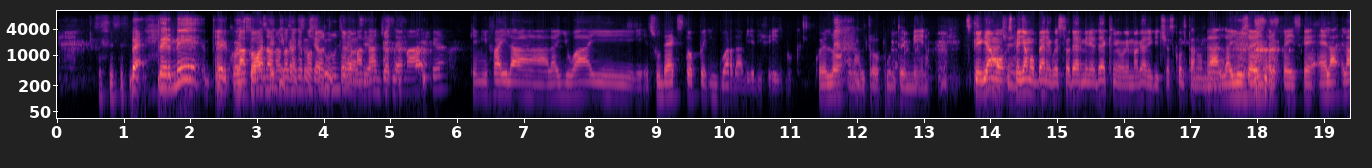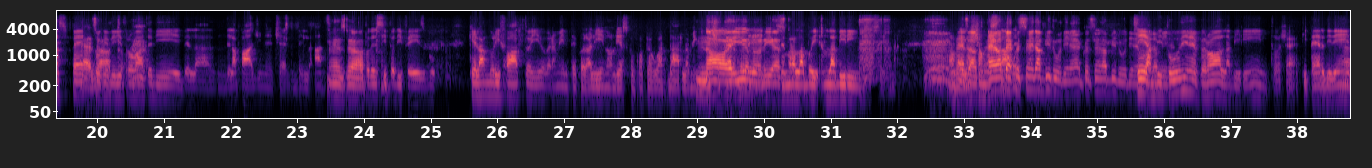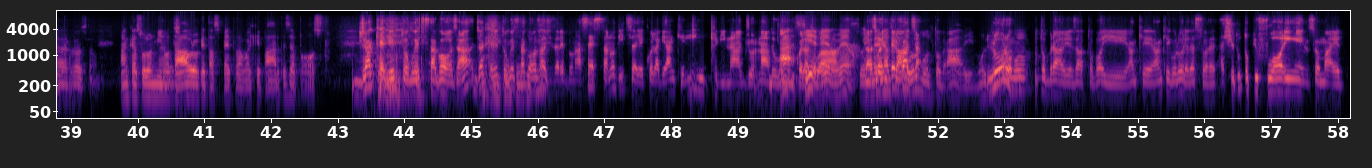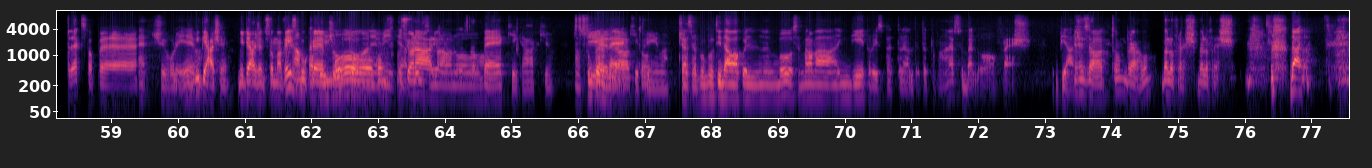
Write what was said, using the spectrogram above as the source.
Beh, per me, per ecco, questo una cosa, una cosa che posso aggiungere, tutto, mannaggia a te Mark che mi fai la, la UI su desktop inguardabile di Facebook. quello è un altro punto in meno. Spieghiamo, spieghiamo, bene questo termine tecnico che magari chi ci ascolta non... La, la user interface, che è, la, è l'aspetto esatto. che vi ritrovate di, della, della, pagina, cioè del, anzi, esatto. del sito di Facebook, che l'hanno rifatto e io veramente quella lì non riesco proprio a guardarla. Mi no, io non riesco. Sembra un labirinto, sembra. Vabbè, esatto. eh, vabbè, questione d'abitudine, questione d'abitudine. Sì, abitudine, fine. però al labirinto, cioè ti perdi dentro. Eh, so. Manca solo il eh, Minotauro so. che ti aspetta da qualche parte, sei a posto. Già che hai detto questa cosa, già che hai detto questa cosa, ci sarebbe una sesta notizia che è quella che anche LinkedIn ha aggiornato ah, comunque ah, sì, la tua, è vero, vero. La sua interfaccia. Loro molto bravi. Molto loro bravi. molto bravi, esatto. Poi anche, anche i colori adesso esce tutto più fuori, insomma, e desktop è... eh, ci voleva. Mi piace, mi piace, insomma, Facebook è molto confusionario. Sembravano so. vecchi, cacchio. Sì, super esatto. vecchi prima, cioè se proprio ti dava quel boh, sembrava indietro rispetto alle altre piattaforme. Adesso è bello fresh, mi piace. Esatto, bravo, bello fresh, bello fresh. Dai,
